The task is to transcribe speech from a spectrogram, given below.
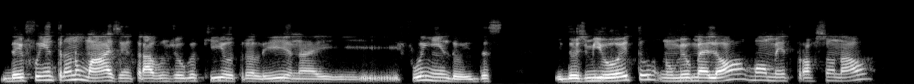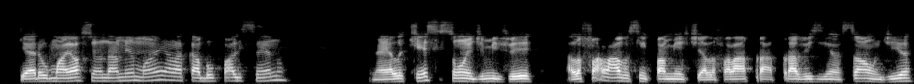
Daí fui entrando mais, entrava um jogo aqui, outro ali, né, e fui indo. E em 2008, no meu melhor momento profissional, que era o maior sonho da minha mãe, ela acabou falecendo. Né, ela tinha esse sonho de me ver. Ela falava assim para tia, ela falava para a vizinhança, um dia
